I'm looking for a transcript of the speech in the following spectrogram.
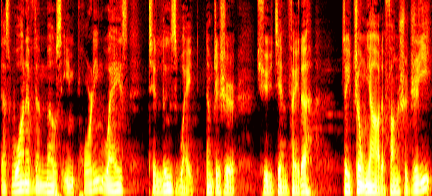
That's one of the most important ways to lose weight。那么这是去减肥的最重要的方式之一。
